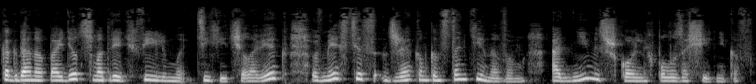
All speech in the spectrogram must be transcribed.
когда она пойдет смотреть фильм «Тихий человек» вместе с Джеком Константиновым, одним из школьных полузащитников.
